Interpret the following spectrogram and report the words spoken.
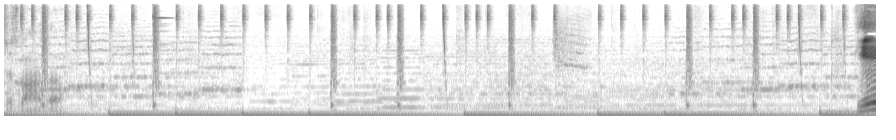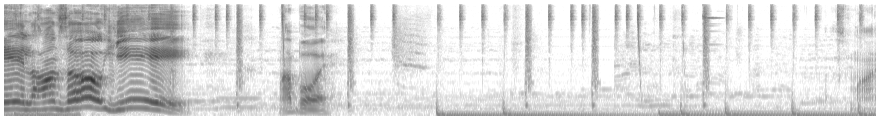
Atrocious, Lonzo. Yeah, Lonzo. Yeah. My boy. That's mine.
